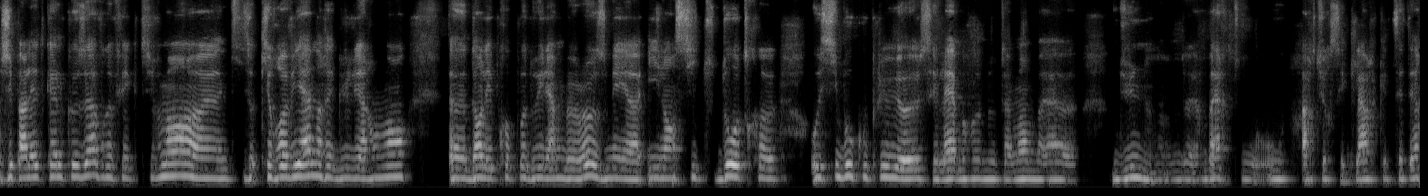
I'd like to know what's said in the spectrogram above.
J'ai parlé de quelques œuvres, effectivement, euh, qui, reviennent régulièrement euh, dans les propos de William Burroughs, mais euh, il en cite d'autres aussi beaucoup plus célèbres, notamment bah, Dune de Herbert ou, Arthur C. Clarke, etc.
